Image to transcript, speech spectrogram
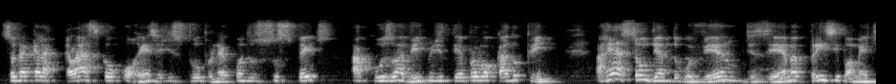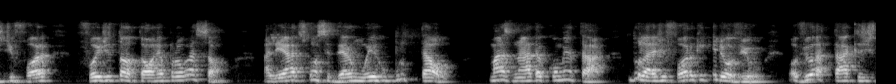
sobre aquela clássica ocorrência de estupro, né, quando os suspeitos acusam a vítima de ter provocado o crime. A reação dentro do governo, de Zema, principalmente de fora, foi de total reprovação. Aliados consideram um erro brutal, mas nada comentaram. Do lado de fora, o que, que ele ouviu? Ouviu ataques de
